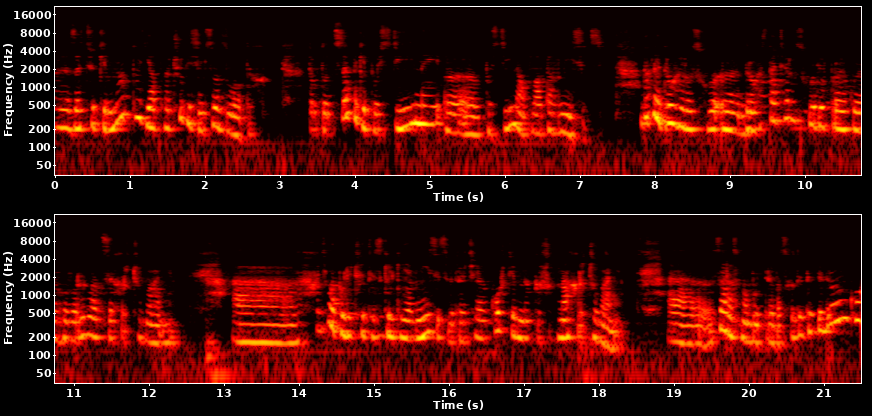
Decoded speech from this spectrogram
Е, За цю кімнату я плачу 800 злотих. Тобто це таки постійний, е, постійна оплата в місяць. Далі другий розход, друга стаття розходів, про яку я говорила, це харчування. Е, Хотіла полічити, скільки я в місяць витрачаю коштів на харчування. Е, Зараз, мабуть, треба сходити в підромку,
